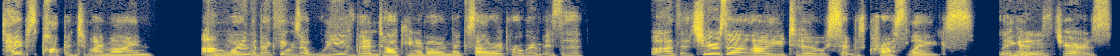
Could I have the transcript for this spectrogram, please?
types pop into my mind. Um, mm-hmm. One of mm-hmm. the big things that we've been talking about in the Accelerate program is the uh, the chairs that allow you to sit with crossed legs, legged mm-hmm. chairs.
